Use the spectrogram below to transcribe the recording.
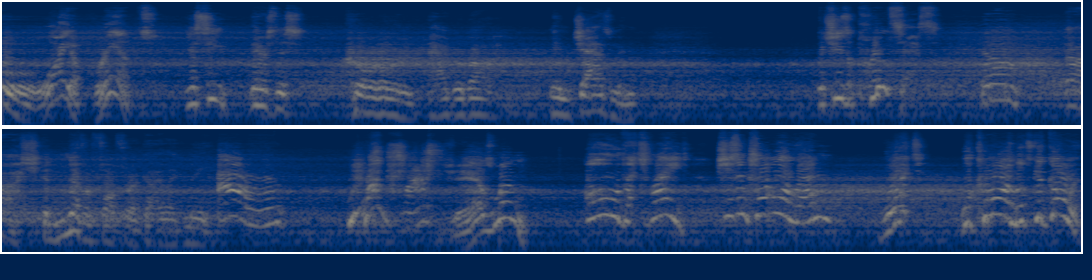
Oh, why a prince? You see, there's this girl in Agrabah named Jasmine. But she's a princess. And I'm... Ah, she could never fall for a guy like me. Oh. What, Flash? Jasmine? Oh, that's right. She's in trouble, Aladdin. What? Well, come on, let's get going.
